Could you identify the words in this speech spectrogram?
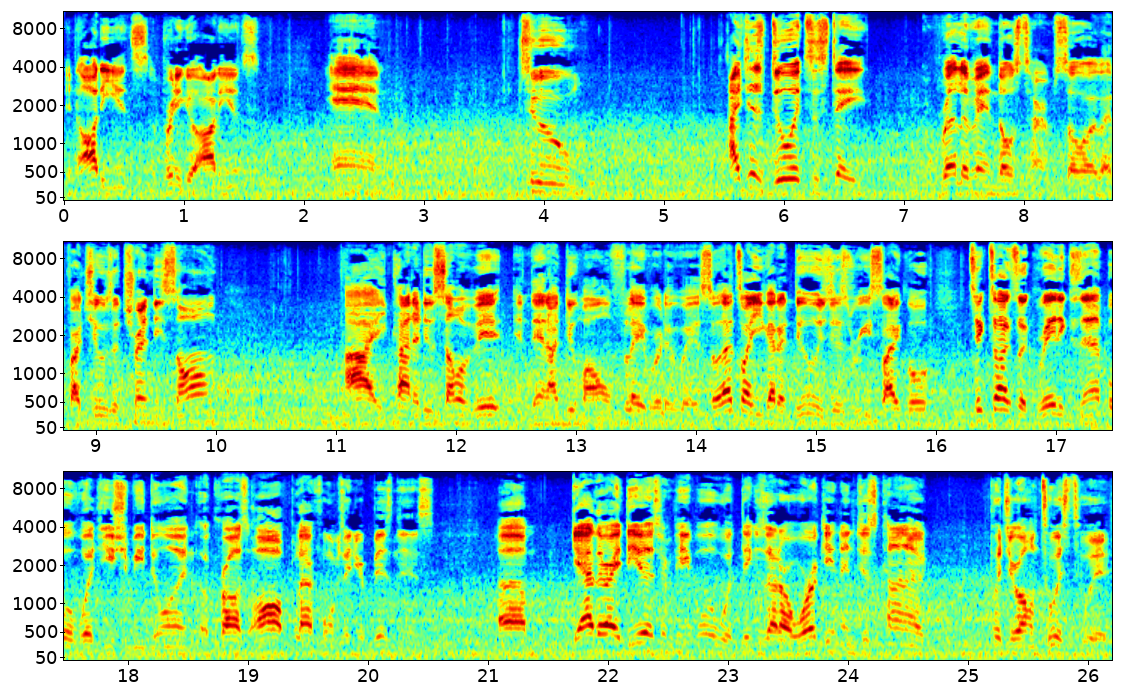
an audience, a pretty good audience, and to I just do it to stay relevant in those terms. So uh, if I choose a trendy song, I kind of do some of it and then I do my own flavor to it. So that's all you got to do is just recycle. TikTok's a great example of what you should be doing across all platforms in your business. Um, gather ideas from people with things that are working and just kind of put your own twist to it.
